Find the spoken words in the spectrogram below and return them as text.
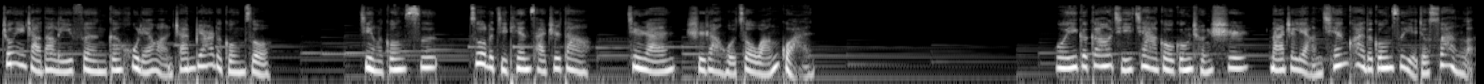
终于找到了一份跟互联网沾边的工作。进了公司，做了几天才知道，竟然是让我做网管。我一个高级架构工程师，拿着两千块的工资也就算了，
